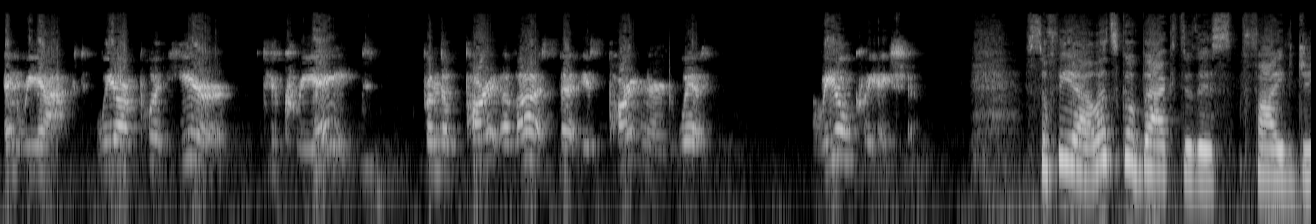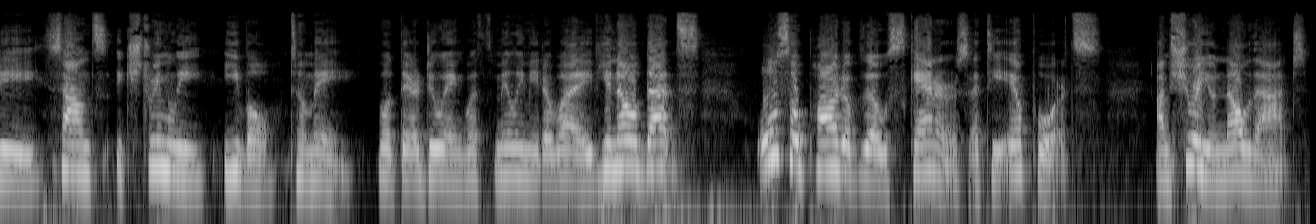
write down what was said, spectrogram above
and react. We are put here to create from the part of us that is partnered with real creation. Sofia, let's go back to this 5G. Sounds extremely evil to me, what they're doing with millimeter wave. You know, that's also part of those scanners at the airports. I'm sure you know that.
